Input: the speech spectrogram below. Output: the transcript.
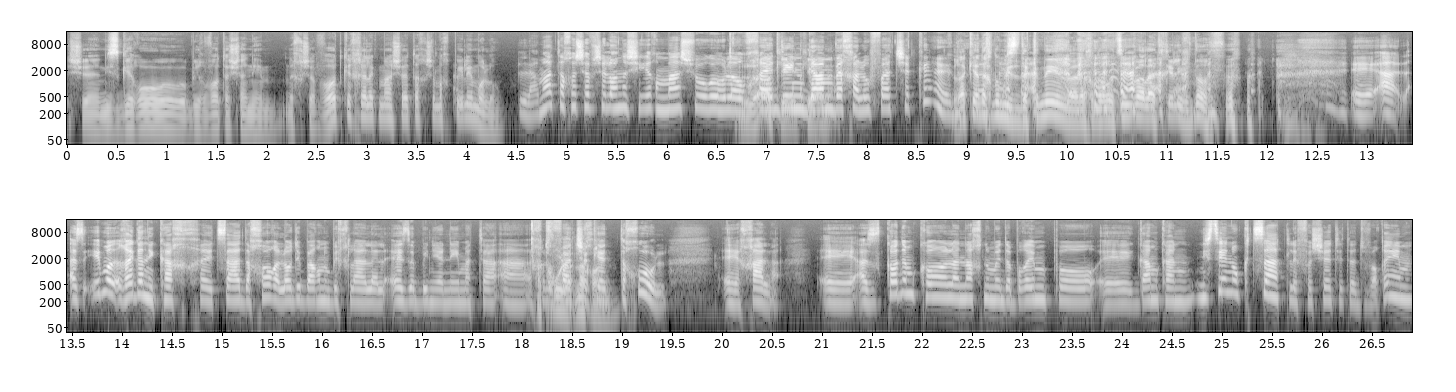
שנסגרו ברבות השנים, נחשבות כחלק מהשטח שמכפילים או לא? למה אתה חושב שלא נשאיר משהו לעורכי כי- דין כי גם אני- בחלופת שקד? רק כי אנחנו מזדקנים ואנחנו רוצים כבר להתחיל לבנות. אה, אז אם רגע ניקח אה, צעד אחורה, לא דיברנו בכלל על איזה בניינים אתה, החלופת נכון. שקד תחול, אה, חלה. אה, אז קודם כל, אנחנו מדברים פה, אה, גם כאן, ניסינו קצת לפשט את הדברים.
